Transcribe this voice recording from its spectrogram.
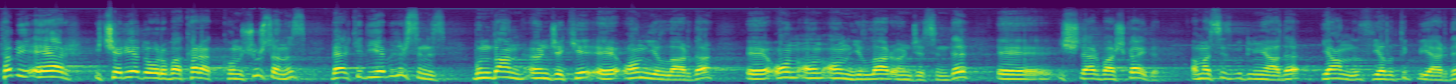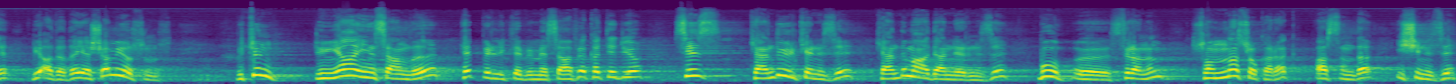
Tabii eğer içeriye doğru bakarak konuşursanız belki diyebilirsiniz. Bundan önceki 10 yıllarda 10-10-10 yıllar öncesinde e, işler başkaydı. Ama siz bu dünyada yalnız yalıtık bir yerde bir adada yaşamıyorsunuz. Bütün dünya insanlığı hep birlikte bir mesafe kat ediyor. Siz kendi ülkenizi, kendi madenlerinizi bu e, sıranın sonuna sokarak aslında işinizi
